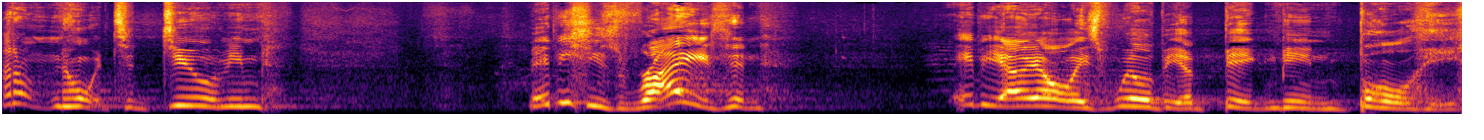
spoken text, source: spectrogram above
I don't know what to do. I mean, maybe he's right, and maybe I always will be a big, mean bully.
